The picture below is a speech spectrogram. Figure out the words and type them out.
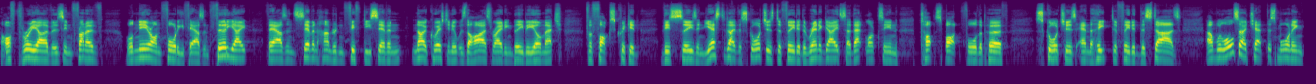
off three overs in front of well, near on 40,000. 38,757. No question, it was the highest rating BBL match for Fox Cricket this season. Yesterday, the Scorchers defeated the Renegades, so that locks in top spot for the Perth Scorchers, and the Heat defeated the Stars. Um, we'll also chat this morning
